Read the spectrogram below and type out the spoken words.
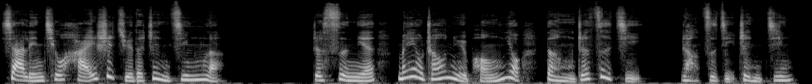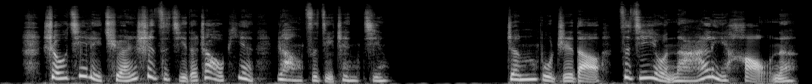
夏林秋还是觉得震惊了。这四年没有找女朋友，等着自己。让自己震惊，手机里全是自己的照片，让自己震惊。真不知道自己有哪里好呢，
